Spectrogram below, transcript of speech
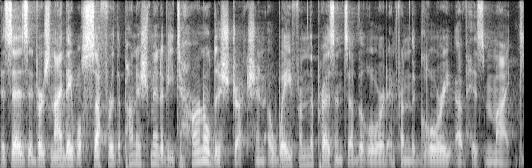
It says in verse 9, they will suffer the punishment of eternal destruction away from the presence of the Lord and from the glory of his might.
